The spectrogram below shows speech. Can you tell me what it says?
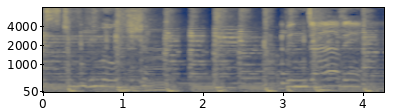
mystery motion. I've been diving.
